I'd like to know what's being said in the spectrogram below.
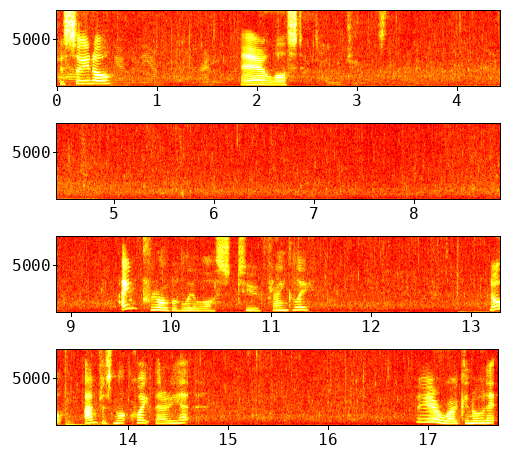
Just so you know. from the the anyway? Eh, lost. I told you it's the wedding. I'm probably lost too, frankly. Nope, I'm just not quite there yet. We're working on it.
